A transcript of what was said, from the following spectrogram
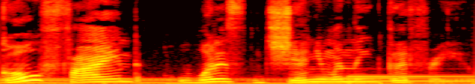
go find what is genuinely good for you.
